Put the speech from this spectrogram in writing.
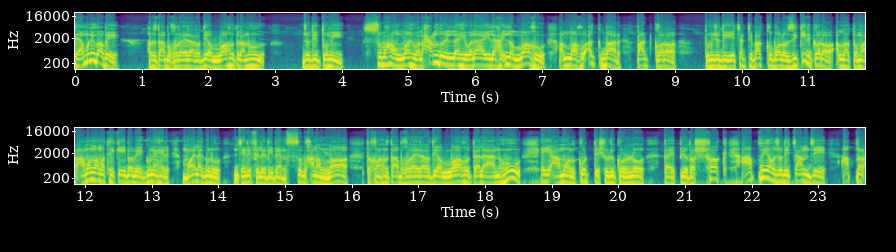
তেমনইভাবে হযরত আবু হুরায়রা রাদিয়াল্লাহু তাআলা যদি তুমি সুবহানাল্লাহি আলহামদুলিল্লাহি ওয়ালা ইলাহা ইল্লাল্লাহু, আল্লাহু আকবার পাঠ করো তুমি যদি এই চারটি বাক্য বলো, জিকির করো, আল্লাহ তোমার আমলনামা থেকে এইভাবে গুনাহের ময়লাগুলো জেরে ফেলে দিবেন। সুবহানাল্লাহ। তখন হযরত আবু রাদিয়াল্লাহু তাআলা আনহু এই আমল করতে শুরু করল। তাই প্রিয় দর্শক, আপনিও যদি চান যে আপনার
